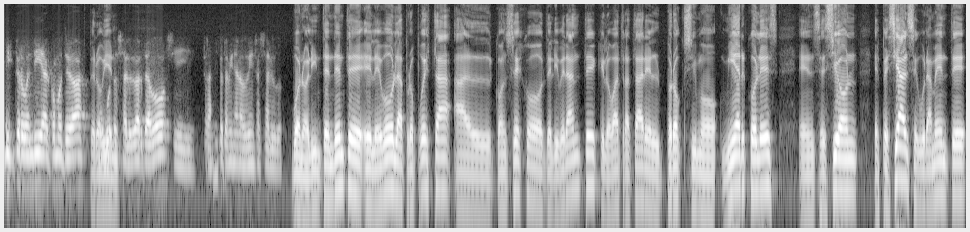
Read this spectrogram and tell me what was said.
Víctor, buen día, ¿cómo te va? Pero Un bien. Gusto saludarte a vos y transmito también a la audiencia saludos. Bueno, el intendente elevó la propuesta al Consejo Deliberante que lo va a tratar el próximo miércoles en sesión especial seguramente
